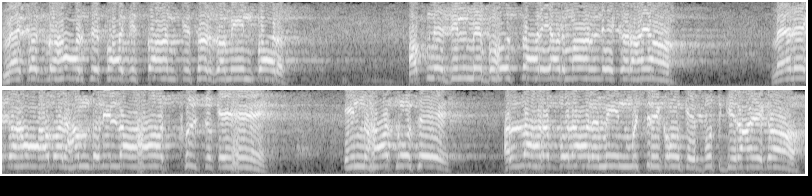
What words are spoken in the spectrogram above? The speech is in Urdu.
میں کدہار سے پاکستان کی سرزمین پر اپنے دل میں بہت سارے ارمان لے کر آیا۔ میں نے کہا، اب الحمدللہ ہاتھ کھل چکے ہیں۔ ان ہاتھوں سے اللہ رب العالمین مشرقوں کے بت گرائے گا۔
